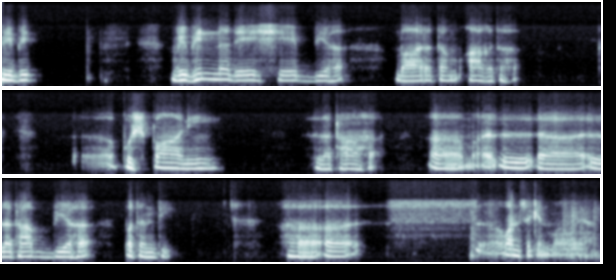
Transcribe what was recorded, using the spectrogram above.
विभि विभिन्नदेशेभ्यः भारतम् आगतः। पुष्पाणि लताः। लताभ्यः पतन्ति। वन् सेकेण्ड् महोदय।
